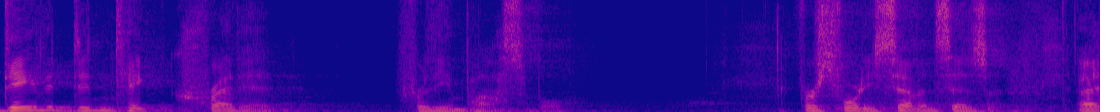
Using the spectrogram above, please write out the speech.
David didn't take credit for the impossible. Verse 47 says, uh,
